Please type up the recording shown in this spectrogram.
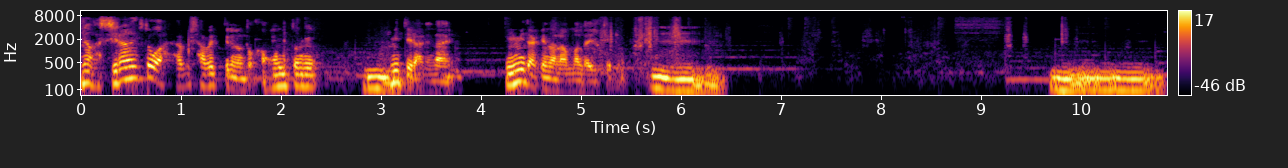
なんか知らん人が喋ってるのとか本当にうん。見てられない。耳だけならまだいいけど。うんうんうん。うん。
